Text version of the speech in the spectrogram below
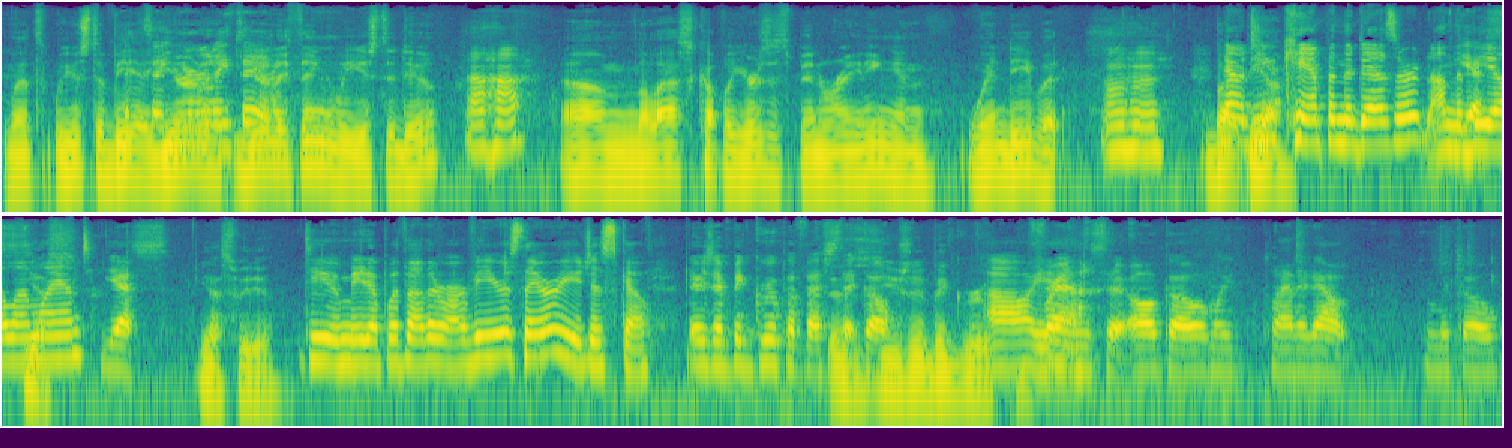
with, we used to be It's a, a yearly yearly thing. yearly thing we used to do. uh huh. Um, the last couple of years it's been raining and windy, but, mm-hmm. but Now, do yeah. you camp in the desert on the Yes. BLM Yes. land? Yes. yes, we do. Do you meet up with other RVers there, or you just go? There's a big group of us that go. usually a big group. Oh yeah, Friends that all go, and we plan it out, and we go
